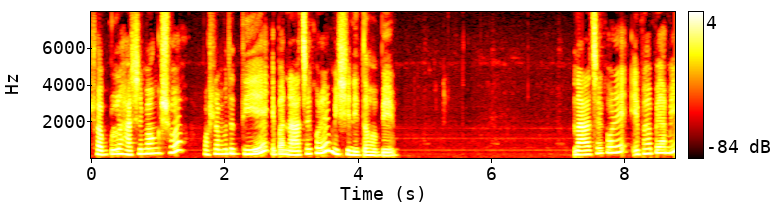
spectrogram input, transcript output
সবগুলো হাঁসের মাংস মশলার মধ্যে দিয়ে এবার নাড়াচা করে মিশিয়ে নিতে হবে। নাড়াচা করে এভাবে আমি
